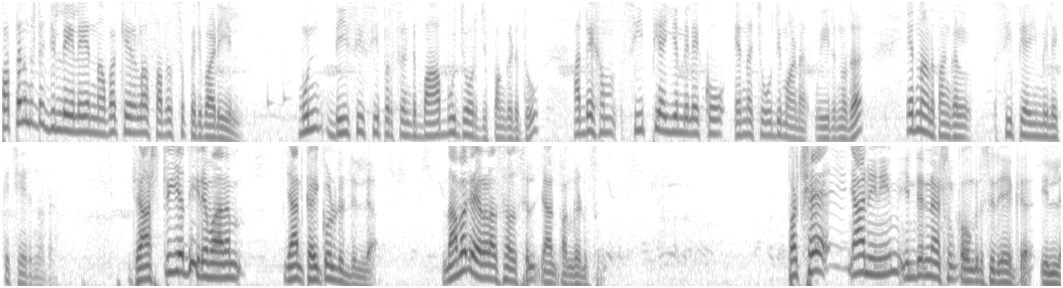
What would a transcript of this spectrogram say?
പത്തനംതിട്ട ജില്ലയിലെ നവകേരള സദസ്സ് പരിപാടിയിൽ മുൻ D C C president Babu George പങ്കെടുത്തു. അദ്ദേഹം സി പി ഐ എമ്മിലേക്കോ എന്ന ചോദ്യമാണ് ഉയരുന്നത്. എന്നാണ് താങ്കൾ സി പി ഐ എമ്മിലേക്ക് ചേരുന്നത്. രാഷ്ട്രീയ തീരുമാനം ഞാൻ കൈക്കൊണ്ടിട്ടില്ല. നവകേരള സദസ്സിൽ ഞാൻ പങ്കെടുത്തു. പക്ഷേ ഞാൻ ഇനിയും ഇന്ത്യൻ നാഷണൽ കോൺഗ്രസിലേക്ക് ഇല്ല.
